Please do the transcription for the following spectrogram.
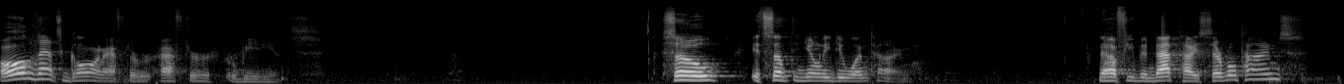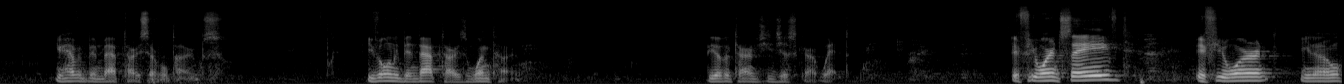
All that's gone after, after obedience. So it's something you only do one time. Now, if you've been baptized several times, you haven't been baptized several times. You've only been baptized one time. The other times you just got wet. If you weren't saved, if you weren't, you know,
